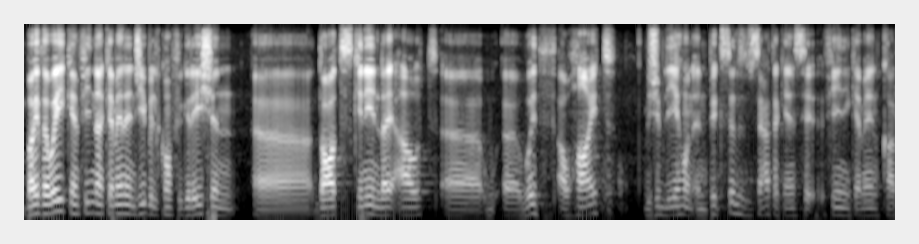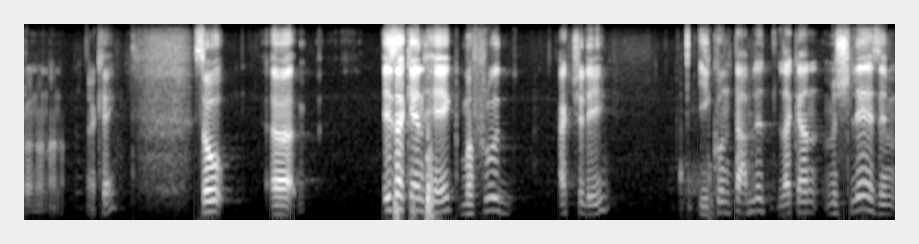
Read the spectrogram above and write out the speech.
By the way كان فينا كمان نجيب ال configuration uh, dot screen layout uh, uh, width أو height بجيب لي اياهم in pixels وساعتها كان فيني كمان قارنهم أنا. سو so, uh, إذا كان هيك مفروض actually يكون تابلت لكن مش لازم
